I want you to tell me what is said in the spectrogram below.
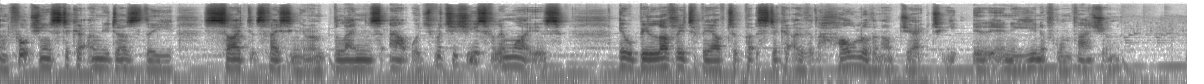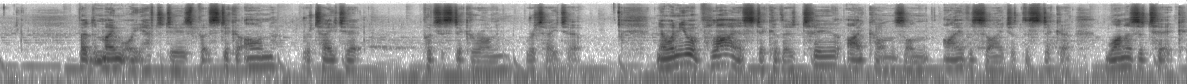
Unfortunately, sticker only does the side that's facing you and blends outwards, which is useful in ways. It would be lovely to be able to put a sticker over the whole of an object in a uniform fashion. But at the moment what you have to do is put a sticker on, rotate it, put a sticker on, rotate it. Now when you apply a sticker there are two icons on either side of the sticker. One is a tick.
